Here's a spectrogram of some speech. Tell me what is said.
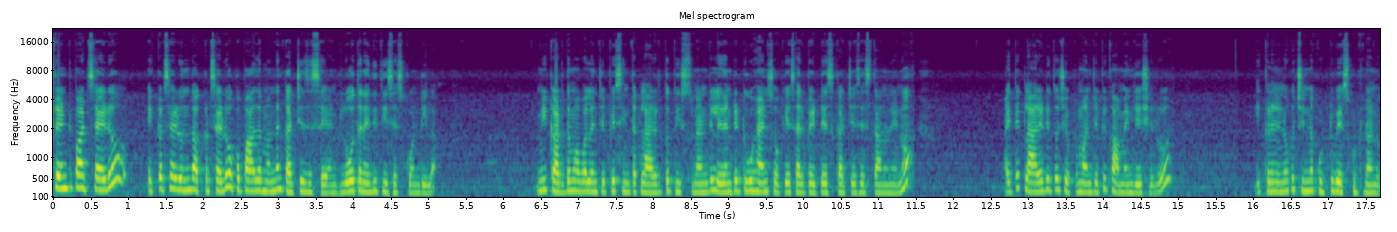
ఫ్రంట్ పార్ట్ సైడు ఎక్కడ సైడ్ ఉందో అక్కడ సైడు ఒక పాదం అందం కట్ చేసేసేయండి. లోత్ అనేది తీసేసుకోండి ఇలా. మీకు అర్థం అవ్వాలని చెప్పేసి ఇంత క్లారిటీతో తీస్తున్నానండి. లేదంటే టూ హ్యాండ్స్ ఒకేసారి పెట్టేసి కట్ చేసేస్తాను నేను. అయితే క్లారిటీతో చెప్పమని చెప్పి కామెంట్ చేసిర్రు. ఇక్కడ నేను ఒక చిన్న కుట్టు వేసుకుంటున్నాను.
